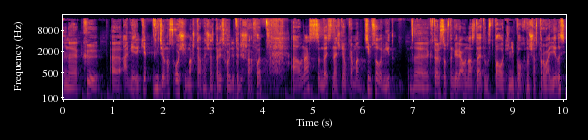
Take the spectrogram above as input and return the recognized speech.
э, к э, Америке, где у нас очень масштабно сейчас происходит решафлы. А у нас, давайте начнем команда Team Solomid, э, которая, собственно говоря, у нас до этого выступала очень неплохо, но сейчас провалилась.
